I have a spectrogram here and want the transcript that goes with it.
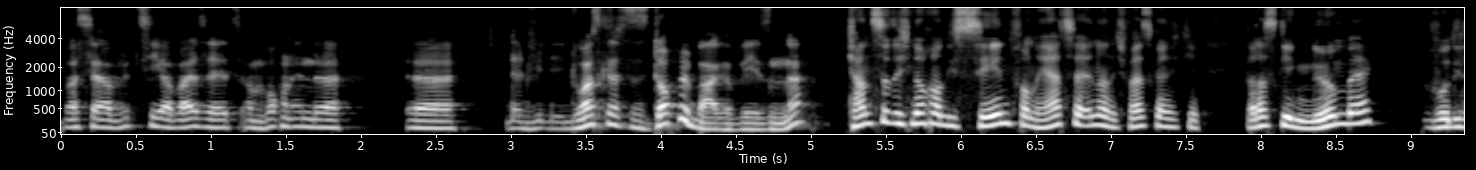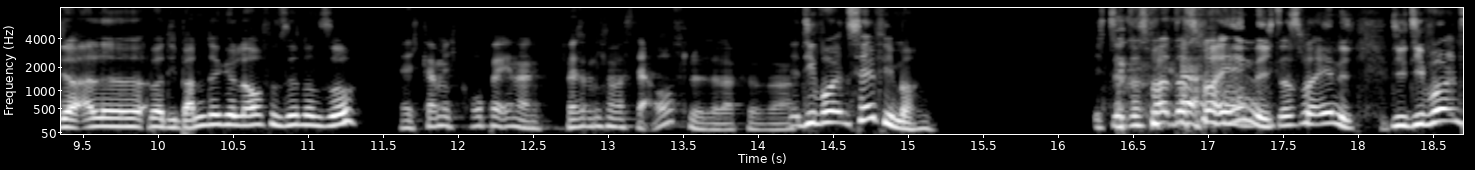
was ja witzigerweise jetzt am Wochenende, äh, du hast gesagt, das ist doppelbar gewesen, ne? Kannst du dich noch an die Szenen von Hertha erinnern? Ich weiß gar nicht, war das gegen Nürnberg, wo die da alle über die Bande gelaufen sind und so? Ja, ich kann mich grob erinnern. Ich weiß aber nicht mehr, was der Auslöser dafür war. Ja, die wollten ein Selfie machen. Ich, das, war, das war ähnlich, das war ähnlich. Die, die, wollten,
